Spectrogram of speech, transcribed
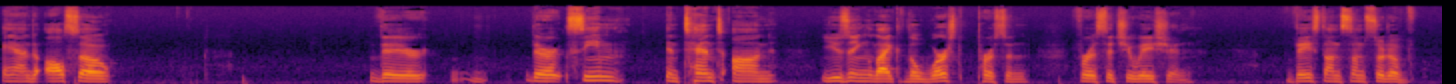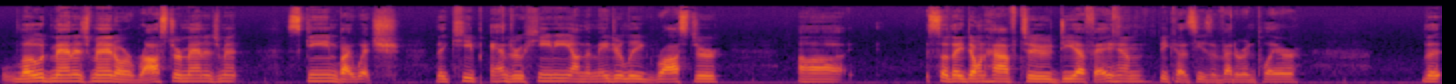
and also, they're they seem intent on using like the worst person for a situation based on some sort of load management or roster management scheme by which they keep Andrew Heaney on the major league roster uh, so they don't have to DFA him because he's a veteran player. The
